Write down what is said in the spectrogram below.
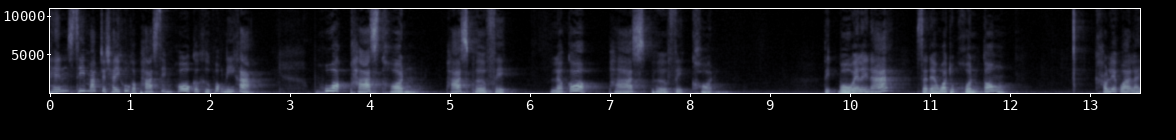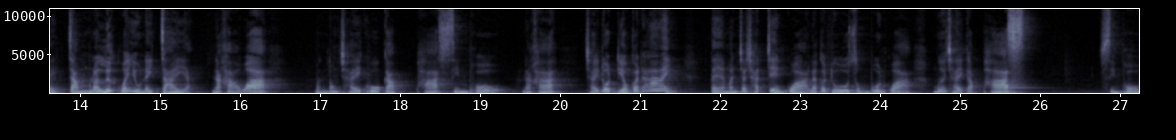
tense ที่มักจะใช้คู่กับ past simple ก็คือพวกนี้ค่ะ พวก past con past perfect แล้วก็ past perfect con ติดโบไว้เลยนะ แสดงว่าทุกคนต้อง เขาเรียกว่าอะไรจำระลึกไว้อยู่ในใจอะนะคะว่ามันต้องใช้คู่กับ past simple นะคะ ใช้โดดเดี่ยวก็ได้ แต่มันจะชัดเจนกว่า แล้วก็ดูสมบูรณ์กว่า เมื่อใช้กับ past simple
